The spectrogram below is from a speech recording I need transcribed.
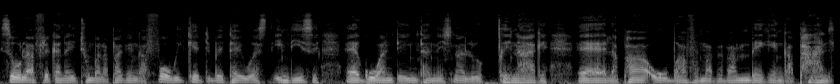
South Africa la ithumba lapha ke nga4 wicket bethe iWest Indies eh ku one day international yokugcina ke eh lapha ubavuma bebambeke ngaphandle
